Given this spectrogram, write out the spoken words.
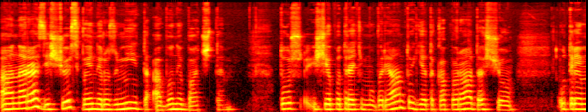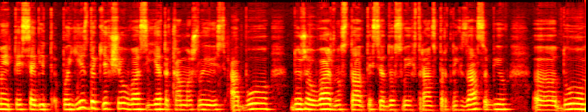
А наразі щось ви не розумієте або не бачите. Тож, ще по третьому варіанту є така порада, що утримайтеся від поїздок, якщо у вас є така можливість, або дуже уважно ставтеся до своїх транспортних засобів, е, до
